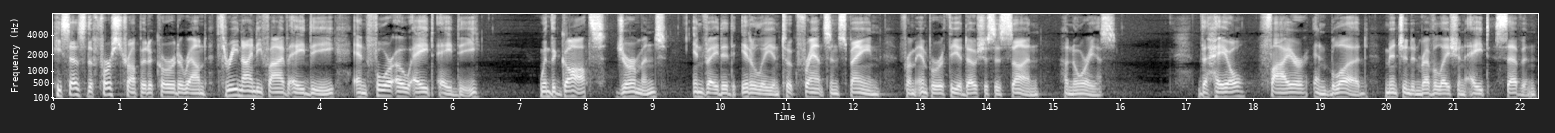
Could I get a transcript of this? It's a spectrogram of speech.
He says the first trumpet occurred around 395 AD and 408 AD, when the Goths, Germans, invaded Italy and took France and Spain from Emperor Theodosius's son, Honorius. The hail, fire, and blood mentioned in Revelation 8 7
